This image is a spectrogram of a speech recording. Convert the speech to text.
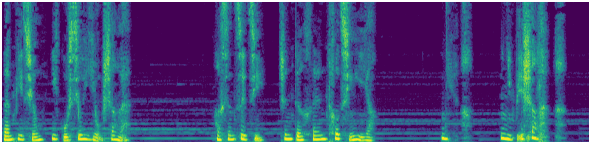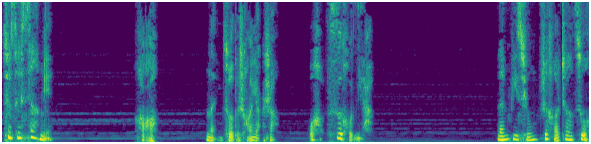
蓝碧琼一股羞意涌上来，好像自己真的和人偷情一样。你，你别上来，就在下面。好，那你坐在床沿上，我好伺候你啊。蓝碧琼只好照做。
